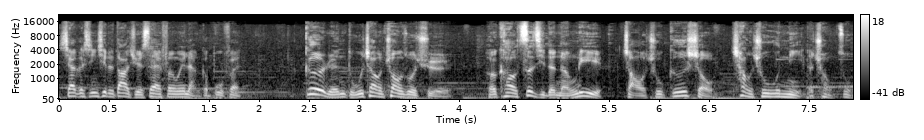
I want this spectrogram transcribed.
下个星期的大决赛分为两个部分：个人独唱创作曲和靠自己的能力找出歌手唱出你的创作。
